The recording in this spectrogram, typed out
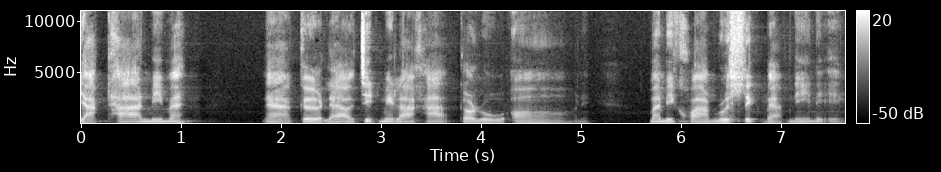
อยากทานมีไหมนะเกิดแล้วจิตมีราคะ ก็รู้อ๋อมันมีความรู้สึกแบบนี้นี่เอง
